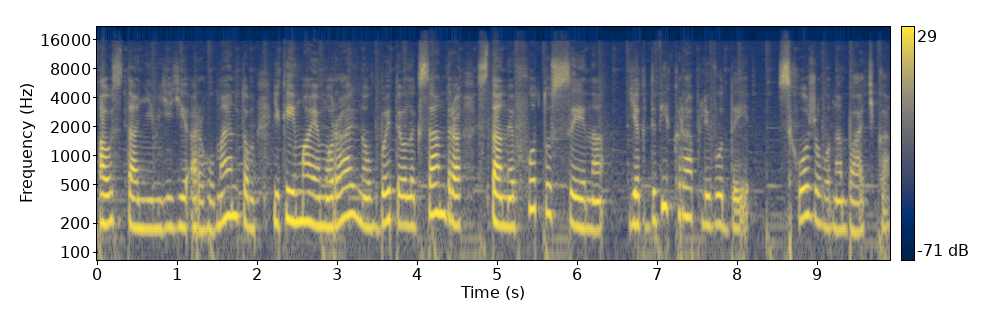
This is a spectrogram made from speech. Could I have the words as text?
А останнім її аргументом, який має морально вбити Олександра, стане фото сина, як дві краплі води, схожого на батька.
